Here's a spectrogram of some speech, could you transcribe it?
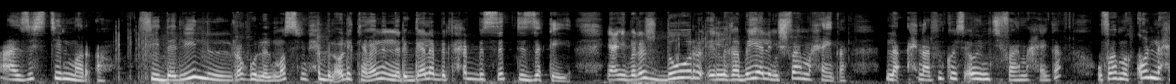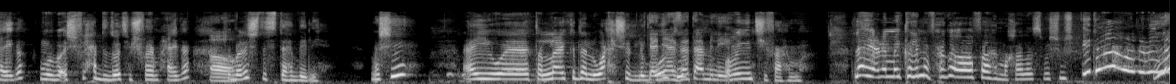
عزيزتي المرأة. في دليل الرجل المصري نحب نقول كمان إن الرجالة بتحب الست الذكية. يعني بلاش دور الغبية اللي مش فاهمة حاجة. لا إحنا عارفين كويس قوي إن انت فاهمة حاجة وفاهمة كل حاجة وما بقاش في حد دلوقتي مش فاهم حاجة آه. فبلاش تستهبلي. ماشي؟ أيوه طلعي كده الوحش اللي يعني جواكي عايزاها تعمل إيه؟ ومين انت فاهمة. لا يعني لما يكلمها في حاجة آه فاهمة خلاص مش مش إيه ده لا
